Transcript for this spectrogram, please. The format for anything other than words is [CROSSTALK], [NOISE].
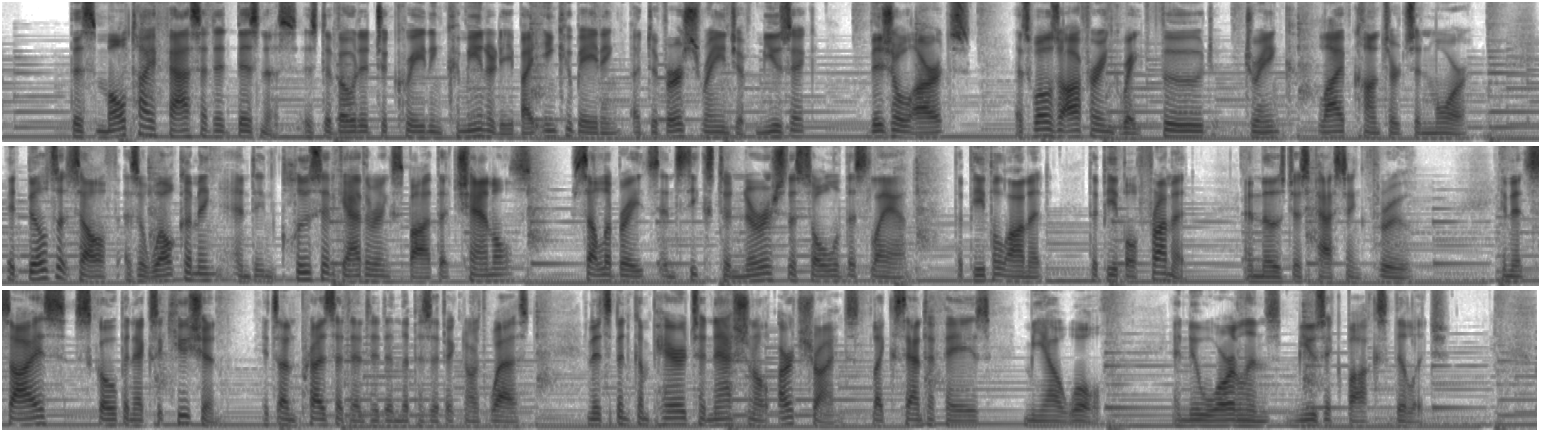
This multifaceted business is devoted to creating community by incubating a diverse range of music, visual arts, as well as offering great food, drink, live concerts, and more. It builds itself as a welcoming and inclusive gathering spot that channels, celebrates, and seeks to nourish the soul of this land, the people on it, the people from it, and those just passing through. In its size, scope, and execution, it's unprecedented in the Pacific Northwest, and it's been compared to national art shrines like Santa Fe's Meow Wolf and New Orleans' Music Box Village.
